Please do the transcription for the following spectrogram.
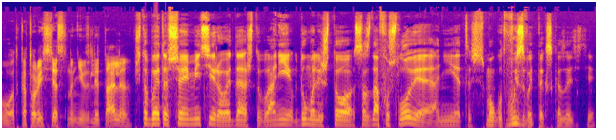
вот, которые, естественно, не взлетали. Чтобы это все имитировать, да, чтобы они думали, что создав условия, они это смогут вызвать, так сказать, эти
